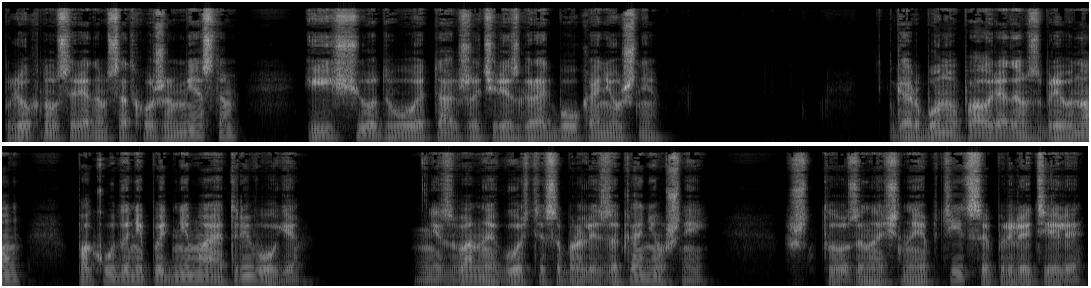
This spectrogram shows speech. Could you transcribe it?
плюхнулся рядом с отхожим местом, и еще двое также через городьбу у конюшни. Горбун упал рядом с бревном, покуда не поднимая тревоги. Незваные гости собрались за конюшней. «Что за ночные птицы прилетели?»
